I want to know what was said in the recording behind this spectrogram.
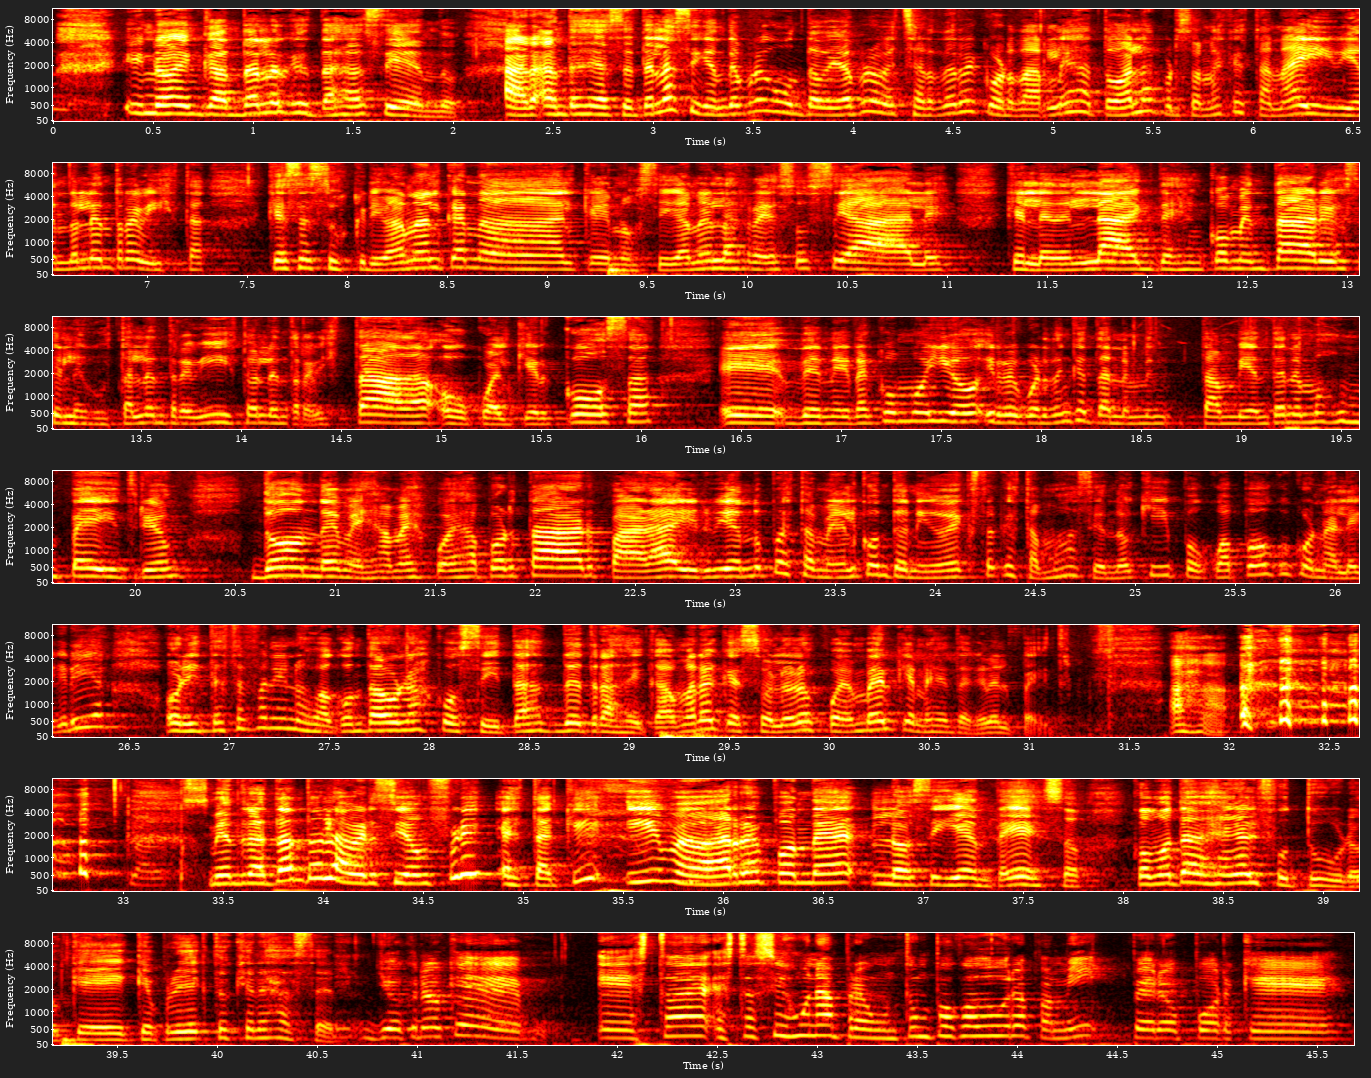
y nos encanta lo que estás haciendo. Antes de hacerte la siguiente pregunta, voy a aprovechar de recordarles a todas las personas que están ahí viendo la entrevista que se suscriban al canal, que nos sigan en las redes sociales, que le den like, dejen comentarios si les gusta la entrevista o la entrevistada o cualquier cosa eh, de negra como yo. Y recuerden que también, también tenemos un Patreon donde mes puedes aportar para ir viendo pues también el contenido extra que estamos haciendo aquí poco a poco con alegría. Ahorita Stephanie nos va a contar unas cositas detrás de cámara que solo los pueden ver quienes están en el Patreon. Ajá. Mientras tanto, la versión free está aquí y me vas a responder lo siguiente, eso. ¿Cómo te ves en el futuro? ¿Qué, qué proyectos quieres hacer? Yo creo que esta, esta sí es una pregunta un poco dura para mí, pero porque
